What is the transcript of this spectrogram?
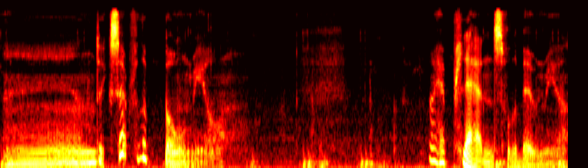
And except for the bone meal. I have plans for the bone meal.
